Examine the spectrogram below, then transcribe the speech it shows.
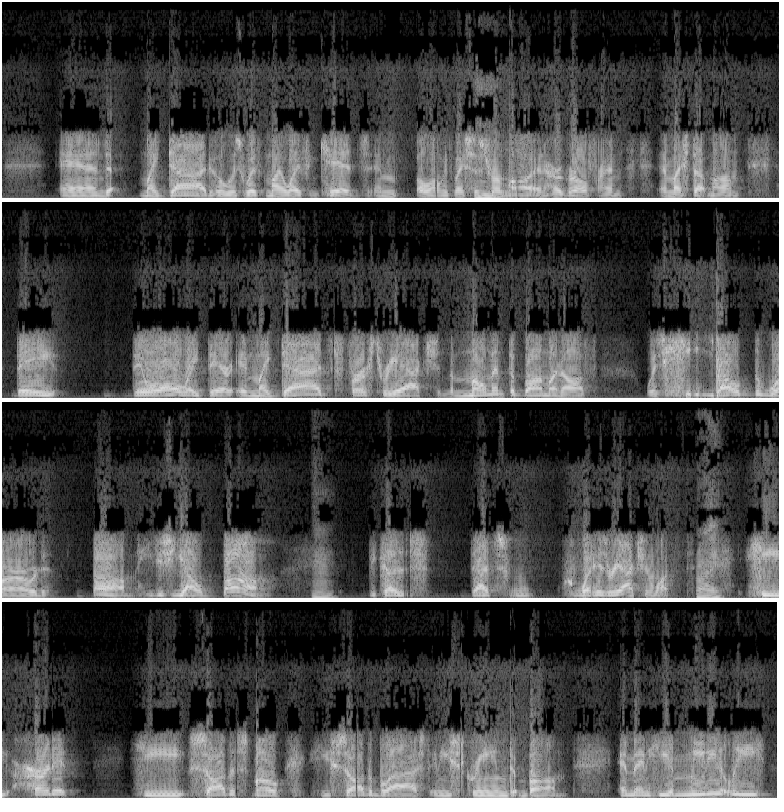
And my dad, who was with my wife and kids, and along with my hmm. sister-in-law and her girlfriend and my stepmom, they they were all right there. And my dad's first reaction, the moment the bomb went off, was he yelled the word "bomb." He just yelled "bomb." Hmm. because that's what his reaction was. Right. He heard it, he saw the smoke, he saw the blast, and he screamed bomb. And then he immediately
